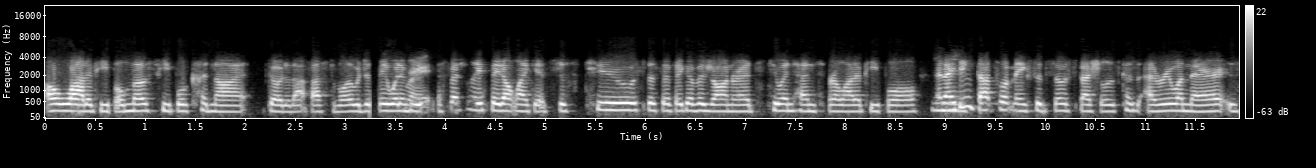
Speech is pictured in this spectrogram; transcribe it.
a lot of people, most people could not go to that festival. It would just they wouldn't right. be especially if they don't like it. It's just too specific of a genre. It's too intense for a lot of people. Mm-hmm. And I mm-hmm. think that's what makes it so special is because everyone there is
